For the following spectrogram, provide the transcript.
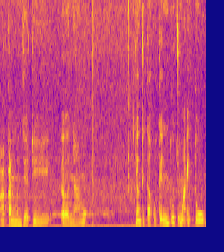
akan menjadi e, nyamuk. Yang ditakutin itu cuma itu.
